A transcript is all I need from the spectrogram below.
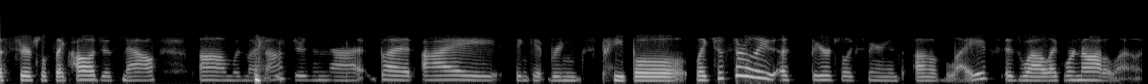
a spiritual psychologist now, um with my masters in that but i think it brings people like just really a spiritual experience of life as well. Like we're not alone.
